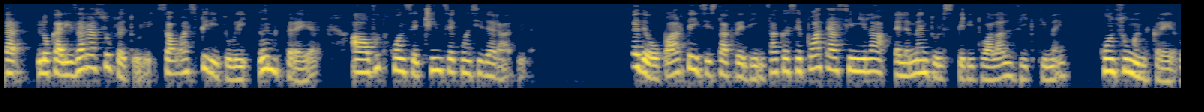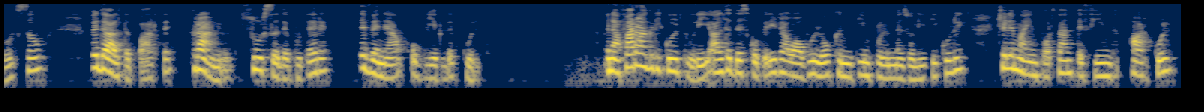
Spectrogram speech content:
Dar localizarea sufletului sau a spiritului în creier a avut consecințe considerabile. Pe de o parte, exista credința că se poate asimila elementul spiritual al victimei, consumând creierul său, pe de altă parte, craniul, sursă de putere, devenea obiect de cult. În afara agriculturii, alte descoperiri au avut loc în timpul mezoliticului, cele mai importante fiind arcul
